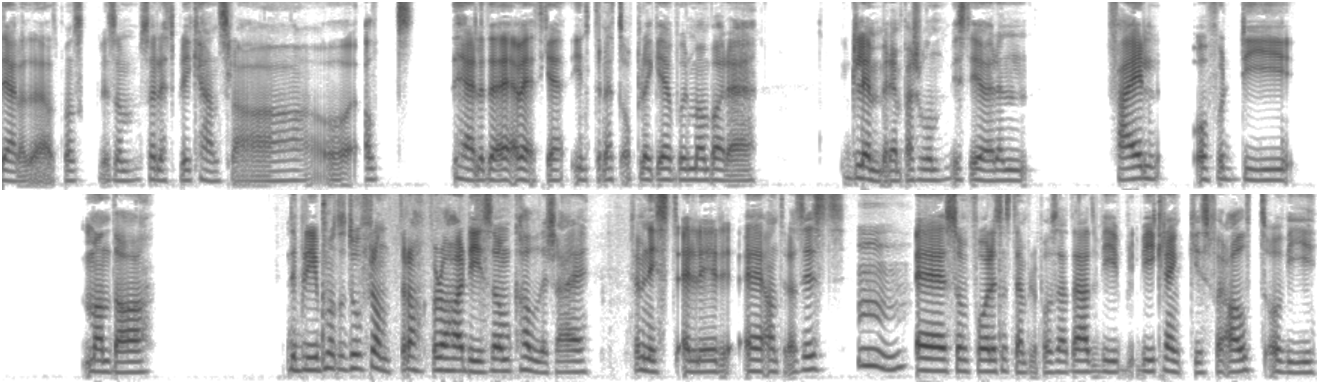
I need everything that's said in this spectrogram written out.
del av det at man liksom så lett blir cancela og alt Hele det, jeg vet ikke, internettopplegget hvor man bare glemmer en person hvis de gjør en feil, og fordi man da Det blir på en måte to fronter, da, for du har de som kaller seg feminist eller eh, antirasist, Mm. eh, som får liksom stempelet på seg at vi, vi krenkes for alt, og vi,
